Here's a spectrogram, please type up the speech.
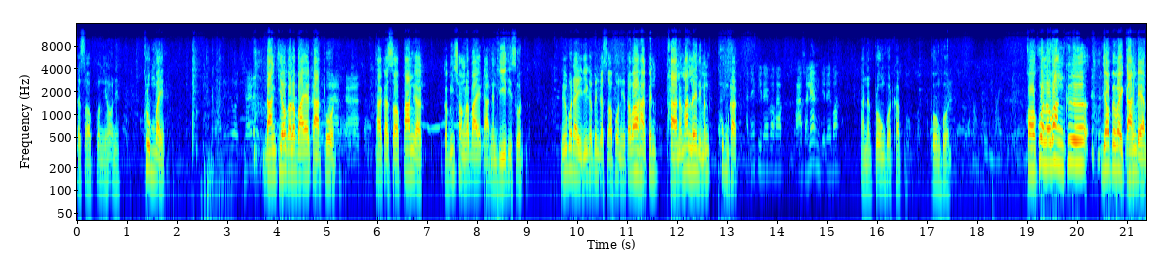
กระสอบพวกนี้เฮาเนี่ยคลุมไว้ดังเกี่ยวกับระบายอากาศโพดถ้ากระสอบปานก็ก็มีช่องระบายอากาศนั่นดีที่สุด หรือบ่ได้ดีก็เป็นกระสอบพวกนี้ แต่ว่าหากเป็นผ่าน้ำมันเลยนี่มันคุ้มคักอันนี้สิได้บ่ครับผ่าสะเล่นสิได้บ่ อันนั้นโปร่งโพดครับโปร่งโพดขอควรระวังคืออย่าไปไว้กลางแดด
